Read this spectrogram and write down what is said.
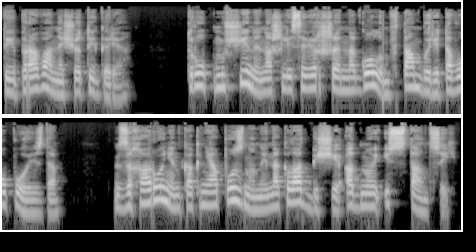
Ты права насчет Игоря. Труп мужчины нашли совершенно голым в тамбуре того поезда. Захоронен, как неопознанный, на кладбище одной из станций.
